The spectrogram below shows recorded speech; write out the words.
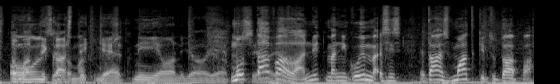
se tomaattikastikkeen, niin on, joo, joo. Mutta tavallaan, nyt mä niinku ymmärrän, siis ja tää on siis matkittu tapa.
